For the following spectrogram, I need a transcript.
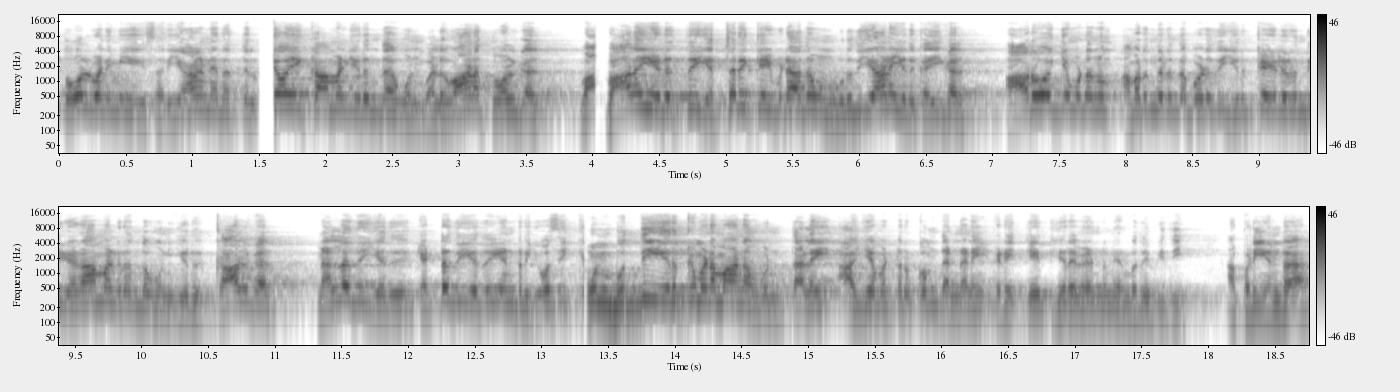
தோல் வலிமையை சரியான நேரத்தில் உபயோகிக்காமல் இருந்த உன் வலுவான தோள்கள் வா- வாளை எடுத்து எச்சரிக்கை விடாத உன் உறுதியான இரு கைகள் ஆரோக்கியமுடனும் அமர்ந்திருந்த பொழுது இருக்கையிலிருந்து எழாமல் இருந்த உன் இரு கால்கள் நல்லது எது கெட்டது எது என்று யோசிக்க உன் புத்தி இருக்குமிடமான உன் தலை ஆகியவற்றுக்கும் தண்டனை கிடைத்தே தீர வேண்டும் என்பது விதி. அப்படி என்றால்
